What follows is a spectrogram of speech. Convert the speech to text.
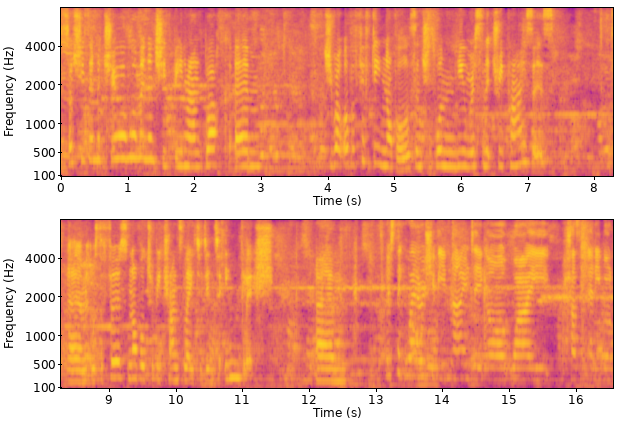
so she's a mature woman and she's been around the block. Um, she wrote over 15 novels and she's won numerous literary prizes um, it was the first novel to be translated into English. Um, I just think where has she been hiding, or why hasn't anyone,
